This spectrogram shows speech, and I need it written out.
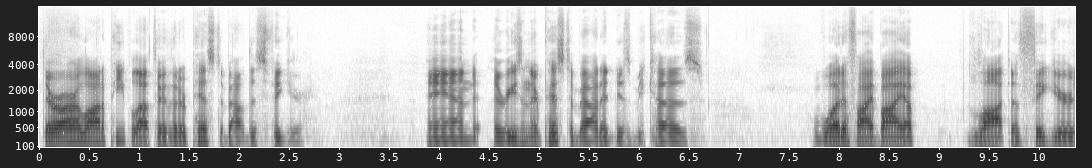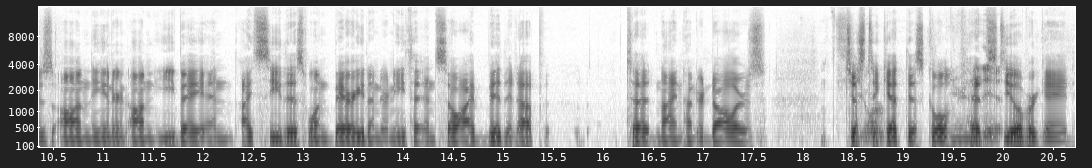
there are a lot of people out there that are pissed about this figure. And the reason they're pissed about it is because what if I buy a lot of figures on the internet on eBay and I see this one buried underneath it and so I bid it up to $900 just to get this gold head steel brigade.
